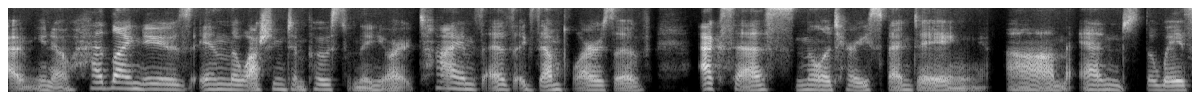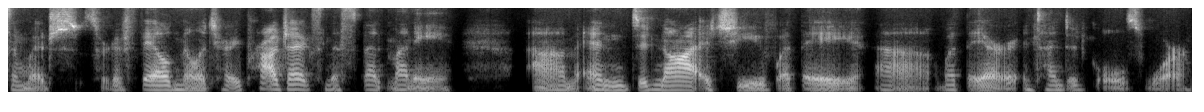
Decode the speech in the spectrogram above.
um, you know, headline news in the Washington Post and the New York Times as exemplars of excess military spending um, and the ways in which sort of failed military projects misspent money um, and did not achieve what they uh, what their intended goals were.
